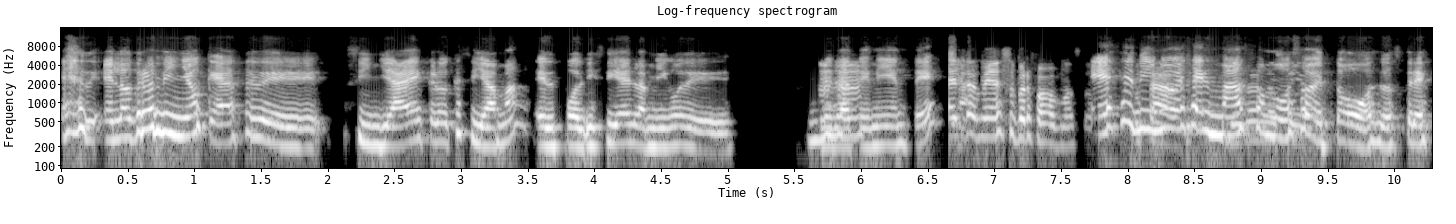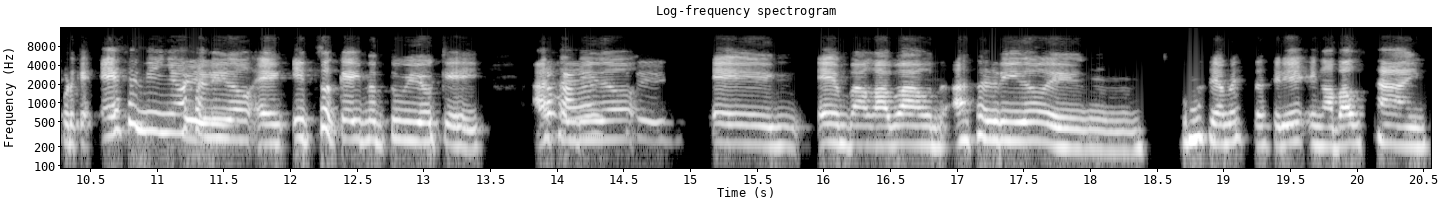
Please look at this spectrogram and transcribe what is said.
el, otro niño que hace de Shinjae, creo que se llama, el policía, el amigo de, de la teniente. Él también es súper famoso. Ese O niño sea, es el más famoso de todos los tres, porque ese niño Sí. ha salido en It's Okay Not to Be Okay, ha Ajá, salido sí. en, en Vagabond, ha salido en, ¿cómo se llama esta serie? En About Time.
